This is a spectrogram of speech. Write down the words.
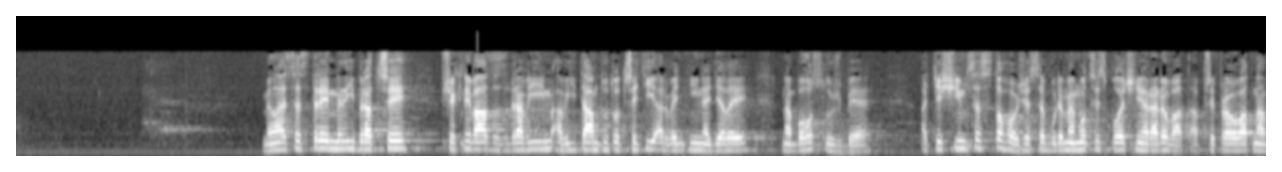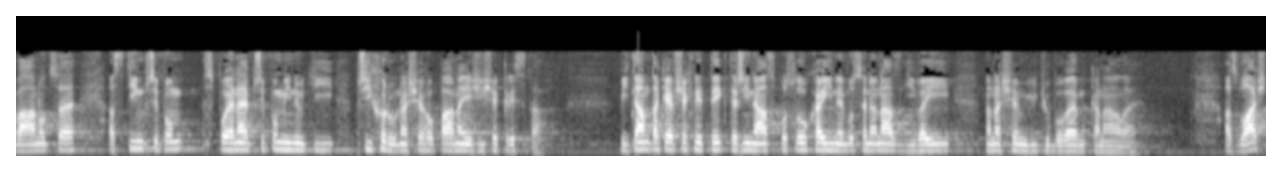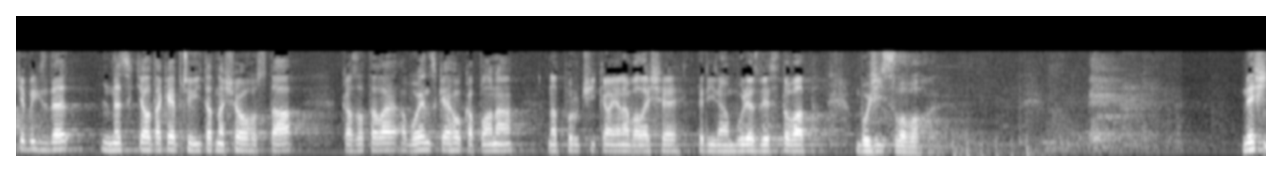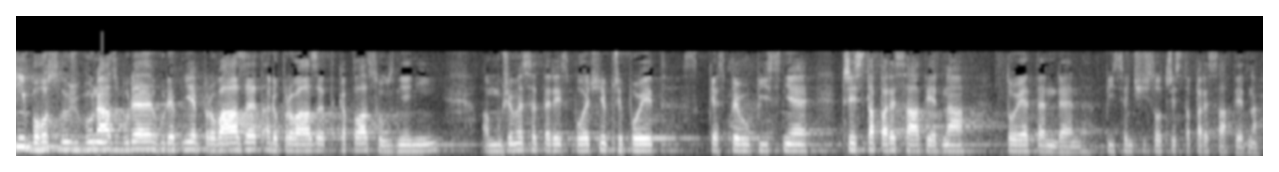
Milé sestry, milí bratři, všechny vás zdravím a vítám tuto třetí adventní neděli na bohoslužbě a těším se z toho, že se budeme moci společně radovat a připravovat na Vánoce a s tím připom- spojené připomínutí příchodu našeho Pána Ježíše Krista. Vítám také všechny ty, kteří nás poslouchají nebo se na nás dívají na našem YouTubeovém kanále. A zvláště bych zde dnes chtěl také přivítat našeho hosta, kazatele a vojenského kaplana, nadporučíka Jana Valeše, který nám bude zvěstovat Boží slovo. Dnešní bohoslužbu nás bude hudebně provázet a doprovázet kapela souznění a můžeme se tedy společně připojit ke zpěvu písně 351, to je ten den, píseň číslo 351.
